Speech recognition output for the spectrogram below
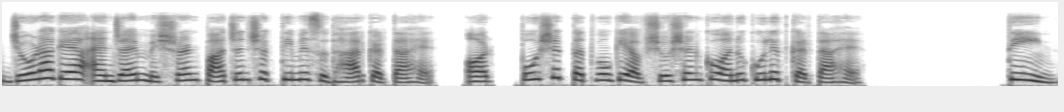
जोड़ा गया एंजाइम मिश्रण पाचन शक्ति में सुधार करता है और पोषक तत्वों के अवशोषण को अनुकूलित करता है। तीन,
